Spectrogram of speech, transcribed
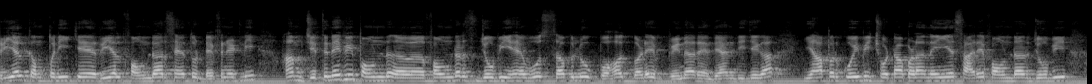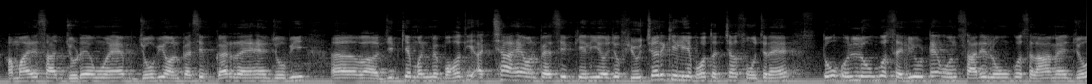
रियल कंपनी के रियल फाउंडर्स हैं तो डेफिनेटली हम जितने भी फाउंडर्स जो भी हैं, वो सब लोग बहुत बड़े विनर हैं, ध्यान दीजिएगा। यहाँ पर कोई भी छोटा बड़ा नहीं है, सारे फाउंडर जो भी हमारे साथ जुड़े हुए हैं, जो भी ऑन पैसिव कर रहे हैं, जो भी जिनके मन में बहुत ही अच्छा है ऑन पैसिव के लिए और जो फ्यूचर के लिए बहुत अच्छा सोच रहे हैं तो उन लोगों को सैल्यूट है, उन सारे लोगों को सलाम है जो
